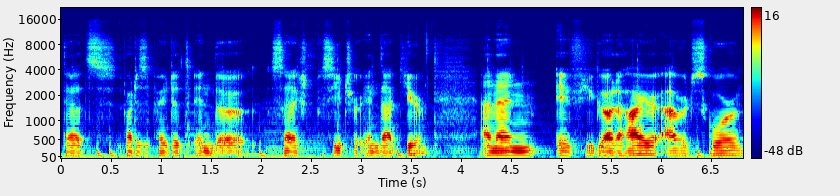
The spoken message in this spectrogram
that participated in the selection procedure in that year. And then if you got a higher average score,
